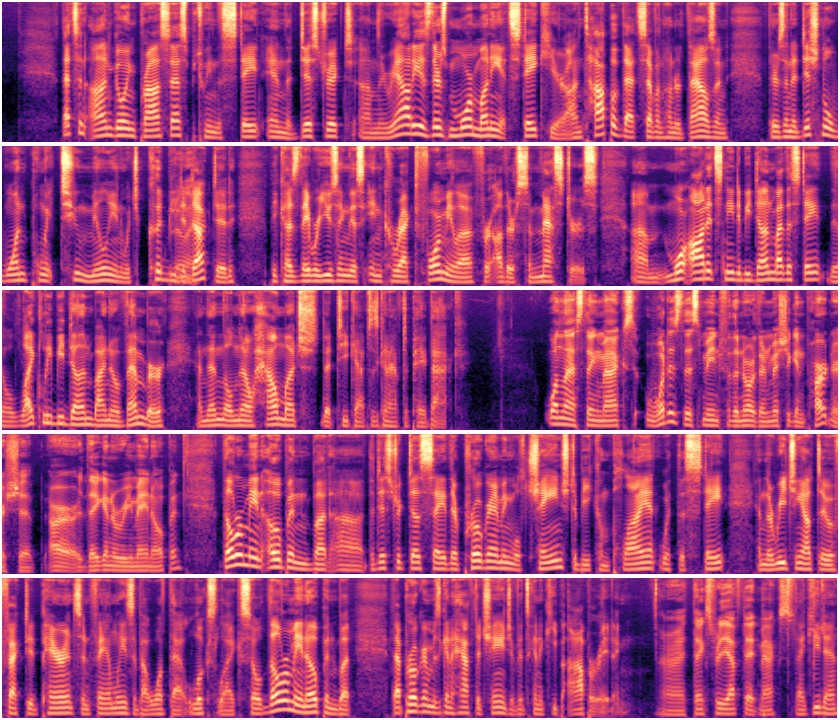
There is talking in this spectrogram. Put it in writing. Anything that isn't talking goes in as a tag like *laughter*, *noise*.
That's an ongoing process between the state and the district. Um, the reality is there's more money at stake here. On top of that 700,000, there's an additional 1.2 million which could be Really? deducted because they were using this incorrect formula for other semesters. Um, more audits need to be done by the state. They'll likely be done by November, and then they'll know how much that TCAPS is going to have to pay back. One last thing, Max. What does this mean for the Northern Michigan Partnership? Are they going to remain open? They'll remain open, but uh, the district does say their programming will change to be compliant with the state, and they're reaching out to affected parents and families about what that looks like. So they'll remain open, but that program is going to have to change if it's going to keep operating. All right. Thanks for the update, Max. Thank you, Dan.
